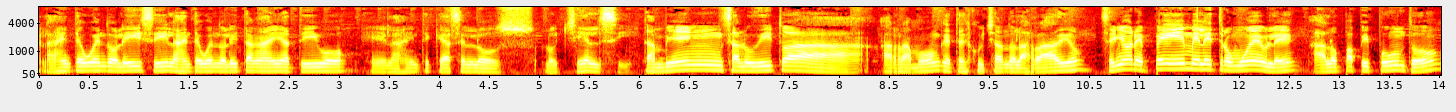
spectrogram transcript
La gente de Wendolí, sí, la gente de Wendolí están ahí activos. Eh, la gente que hacen los, los Chelsea. También saludito a, a Ramón que está escuchando la radio. Señores, PM Electromueble, a los papi punto.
